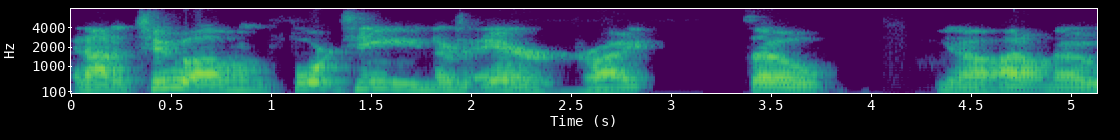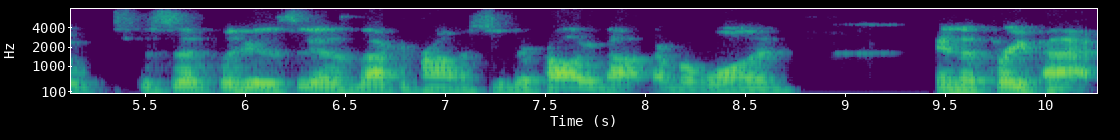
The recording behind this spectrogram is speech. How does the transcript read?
and out of two of them, 14 there's errors, right? So you know I don't know specifically who this is, but I can promise you they're probably not number one in the three pack,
